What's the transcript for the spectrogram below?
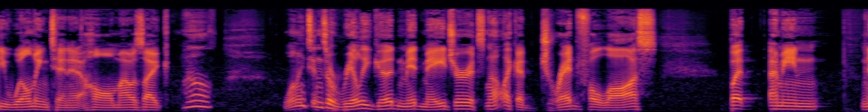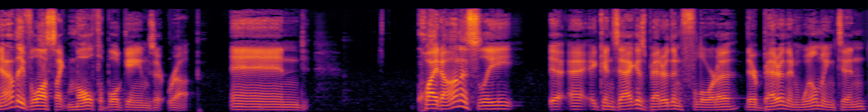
Wilmington at home, I was like, well, Wilmington's a really good mid major. It's not like a dreadful loss, but I mean, now they've lost like multiple games at Rupp. And quite honestly, uh, Gonzaga is better than Florida. They're better than Wilmington.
